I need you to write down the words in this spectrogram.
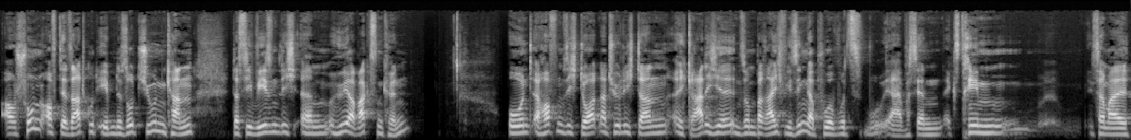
auch schon auf der Saatgutebene so tunen kann, dass sie wesentlich ähm, höher wachsen können und erhoffen sich dort natürlich dann, äh, gerade hier in so einem Bereich wie Singapur, wo, ja, was ja ein extrem, äh, ich sag mal,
